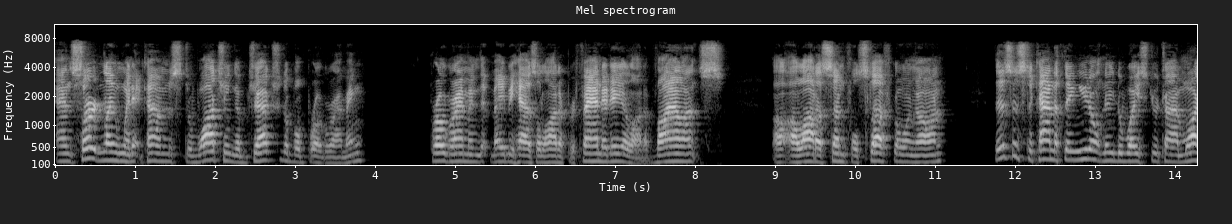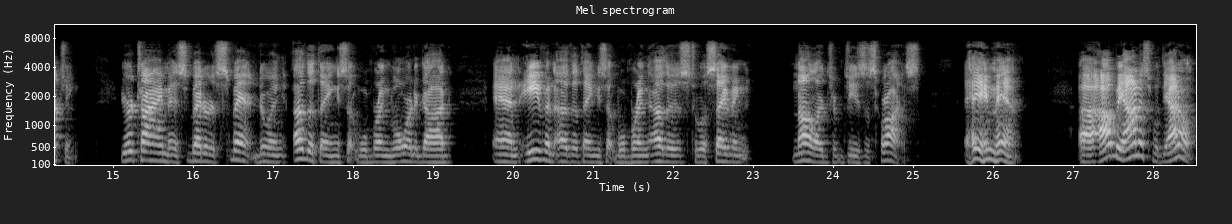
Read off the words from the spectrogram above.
And certainly when it comes to watching objectionable programming, programming that maybe has a lot of profanity, a lot of violence, a, a lot of sinful stuff going on, this is the kind of thing you don't need to waste your time watching. Your time is better spent doing other things that will bring glory to God and even other things that will bring others to a saving knowledge of Jesus Christ. Amen. Uh, I'll be honest with you, I don't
